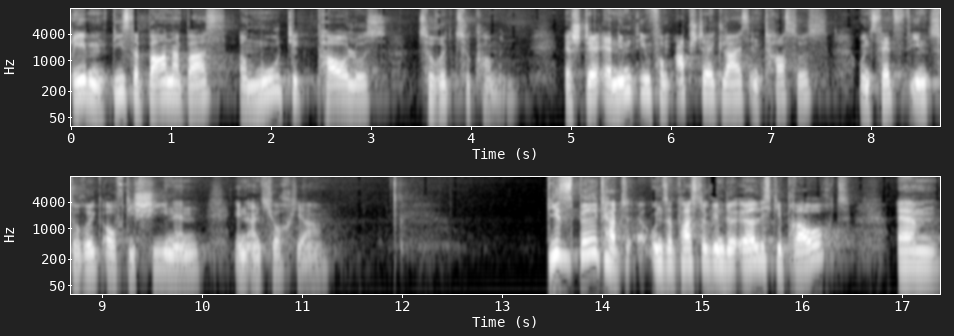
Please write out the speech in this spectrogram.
eben dieser Barnabas ermutigt Paulus zurückzukommen. Er, er nimmt ihn vom Abstellgleis in Tarsus und setzt ihn zurück auf die Schienen in Antiochia. Dieses Bild hat unser Pastor Günter Oerlich gebraucht ähm,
